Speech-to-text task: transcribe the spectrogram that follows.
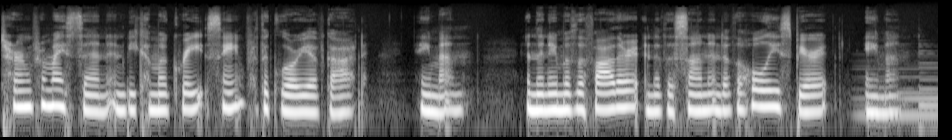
turn from my sin and become a great saint for the glory of God. Amen. In the name of the Father, and of the Son, and of the Holy Spirit. Amen.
